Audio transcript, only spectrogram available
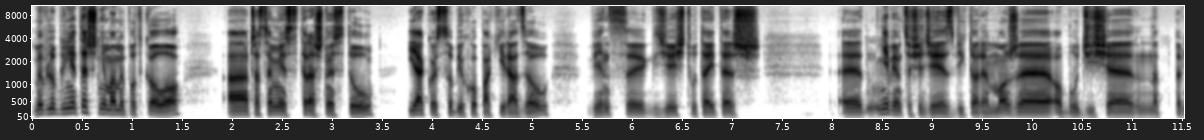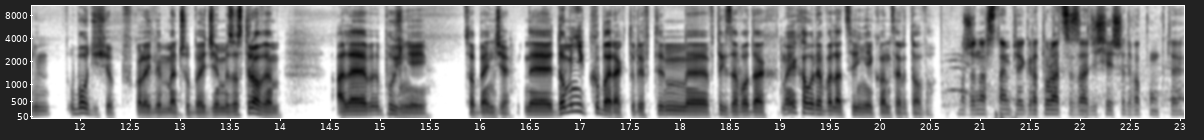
my w Lublinie też nie mamy pod koło, a czasem jest straszny stół i jakoś sobie chłopaki radzą, więc gdzieś tutaj też nie wiem, co się dzieje z Wiktorem. Może obudzi się, pewnie ubudzi się w kolejnym meczu, bo jedziemy z Ostrowem, ale później co będzie. E, Dominik Kubera, który w, tym, e, w tych zawodach no, jechał rewelacyjnie koncertowo. Może na wstępie gratulacje za dzisiejsze dwa punkty.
